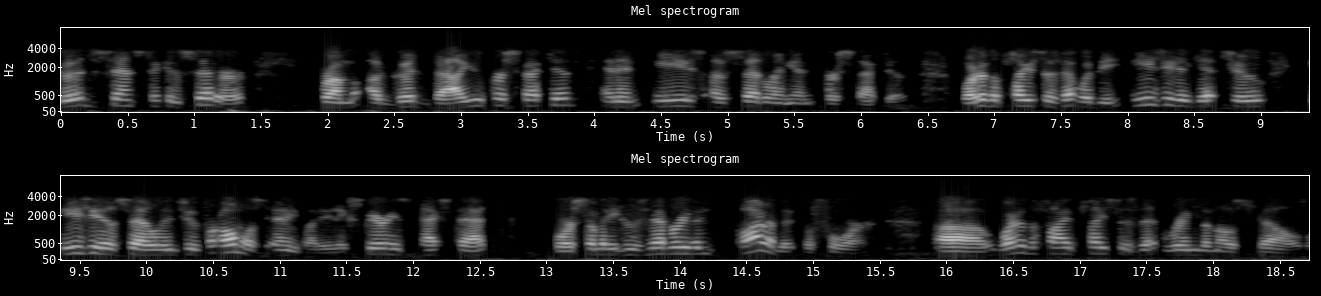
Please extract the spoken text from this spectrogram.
good sense to consider from a good value perspective and an ease of settling in perspective? What are the places that would be easy to get to, easy to settle into for almost anybody, an experienced expat or somebody who's never even thought of it before? Uh, what are the five places that ring the most bells?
